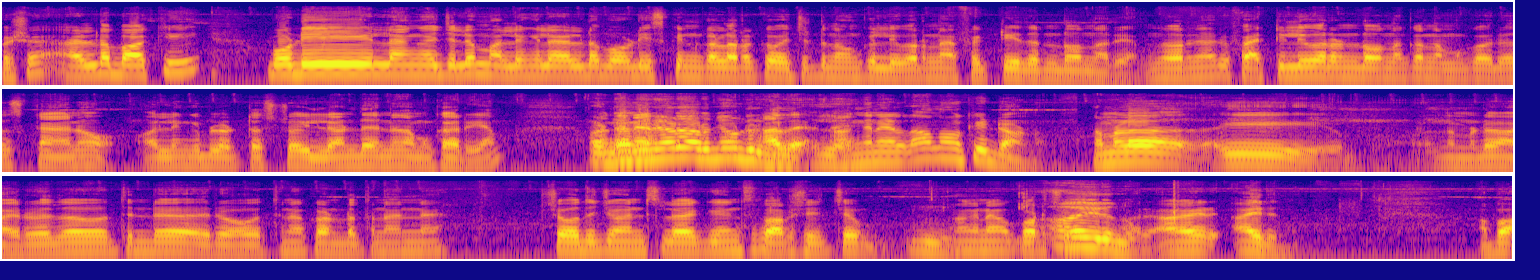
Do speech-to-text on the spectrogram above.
പക്ഷേ അയാളുടെ ബാക്കി ബോഡി ലാംഗ്വേജിലും അല്ലെങ്കിൽ അയാളുടെ ബോഡി സ്കിൻ കളറൊക്കെ വെച്ചിട്ട് നമുക്ക് ലിവറിനെ എഫക്റ്റ് ചെയ്തിട്ടുണ്ടോ എന്നറിയാം എന്ന് പറഞ്ഞാൽ ഒരു ഫാറ്റി ലിവർ ഉണ്ടോ എന്നൊക്കെ നമുക്കൊരു സ്കാനോ അല്ലെങ്കിൽ ബ്ലഡ് ടെസ്റ്റോ ഇല്ലാണ്ട് തന്നെ നമുക്കറിയാം. അതെ അങ്ങനെയുള്ള നോക്കിയിട്ടാണ്. നമ്മൾ ഈ നമ്മുടെ ആയുർവേദത്തിന്റെ രോഗത്തിനെ കണ്ടെത്തണ തന്നെ ചോദിച്ച് മനസ്സിലാക്കിയും സ്പർശിച്ചും അങ്ങനെ കുറച്ച് ആയിരുന്നു. അപ്പൊ ആയിരുന്നു. അപ്പോൾ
